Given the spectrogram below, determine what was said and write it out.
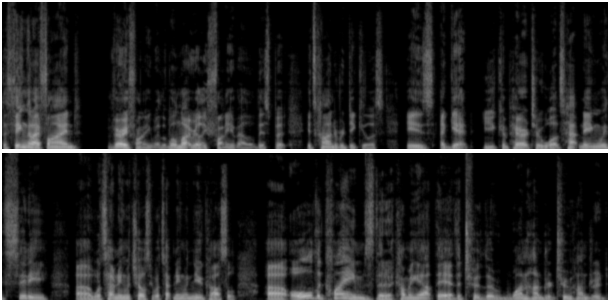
The thing that I find very funny with it, well, not really funny about this, but it's kind of ridiculous, is again, you compare it to what's happening with City, uh, what's happening with Chelsea, what's happening with Newcastle, uh, all the claims that are coming out there, the, two, the 100, 200,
